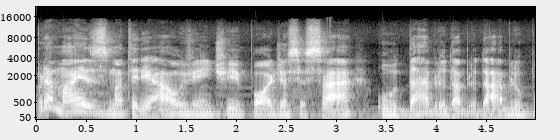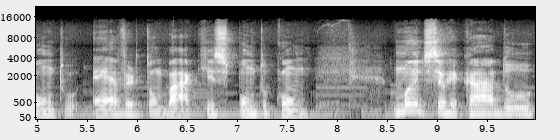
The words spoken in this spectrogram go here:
Para mais material, a gente pode acessar o www.evertonbaques.com. Mande seu recado,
